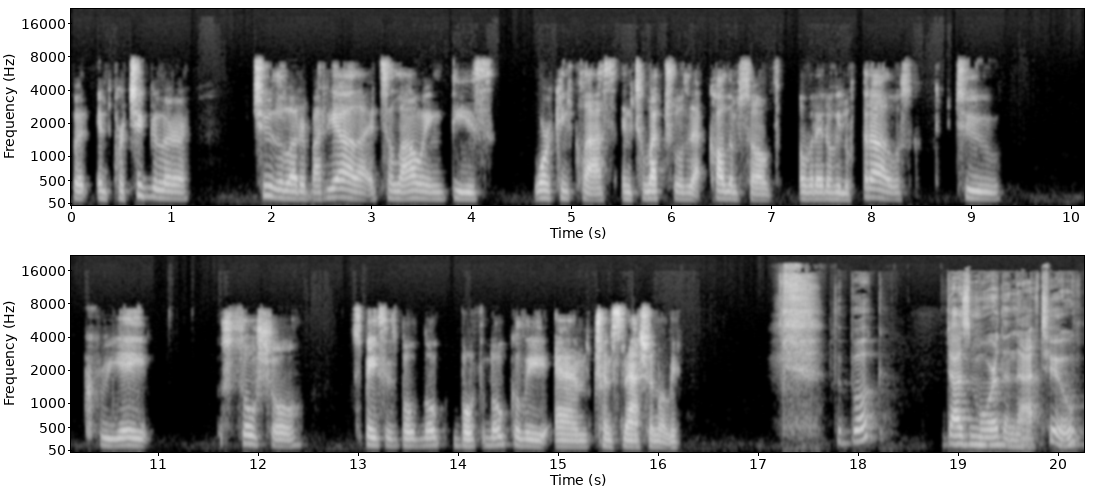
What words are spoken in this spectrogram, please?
but in particular to the letter barriada, it's allowing these working class intellectuals that call themselves obreros ilustrados to create social spaces both lo- both locally and transnationally. The book does more than that too.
